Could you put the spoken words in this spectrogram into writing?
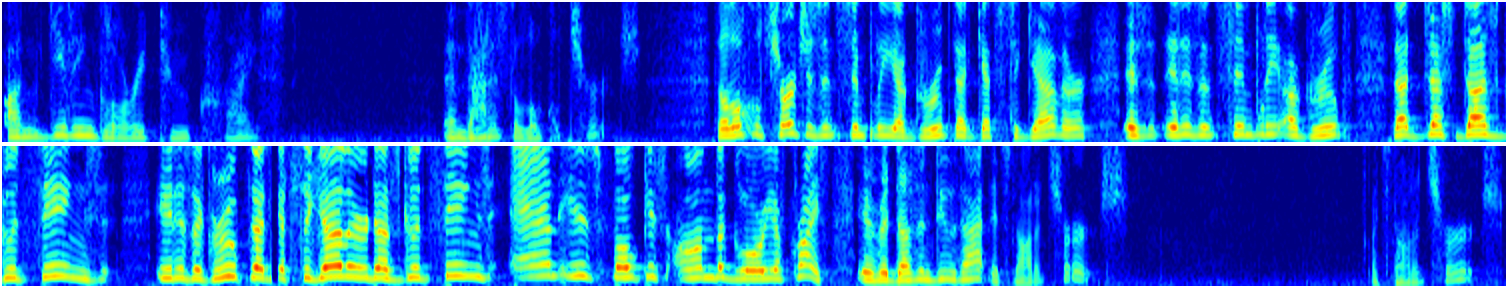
on giving glory to Christ. And that is the local church. The local church isn't simply a group that gets together. It isn't simply a group that just does good things. It is a group that gets together, does good things, and is focused on the glory of Christ. If it doesn't do that, it's not a church. It's not a church.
